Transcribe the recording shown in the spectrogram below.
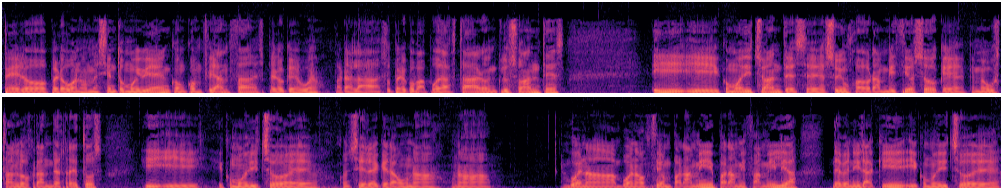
Pero, pero bueno, me siento muy bien, con confianza. Espero que, bueno, para la Supercopa pueda estar o incluso antes. Y, como he dicho antes, soy un jugador ambicioso, que, que, me gustan los grandes retos. Y, y como he dicho, consideré que era una, una buena, buena opción para mí, para mi familia, de venir aquí y, como he dicho, eh,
